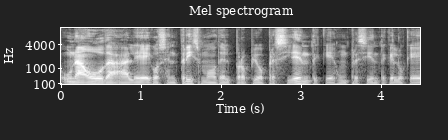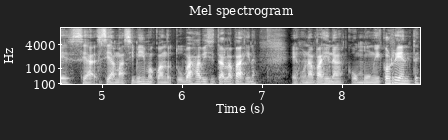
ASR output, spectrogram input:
una oda al egocentrismo del propio presidente, que es un presidente que lo que es, se, se ama a sí mismo. Cuando tú vas a visitar la página, es una página común y corriente,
